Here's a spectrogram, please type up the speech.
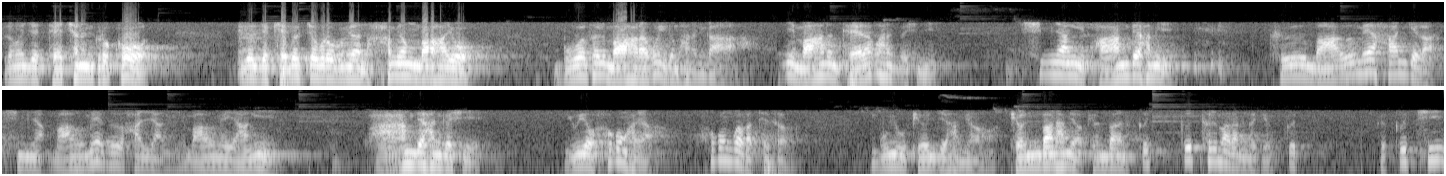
그러면 이제 대체는 그렇고 이걸 이제 개별적으로 보면 하명 마하요 무엇을 마하라고 이름하는가? 이 마하는 대라고 하는 것이니 심량이 과항대함이 그 마음의 한계가 심량, 마음의 그 한량이 마음의 양이 과항대한 것이 유여 허공하여 허공과 같아서 무유 변제하며 변반하며 변반 끝 끝을 말하는 거죠. 끝. 그 끝이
